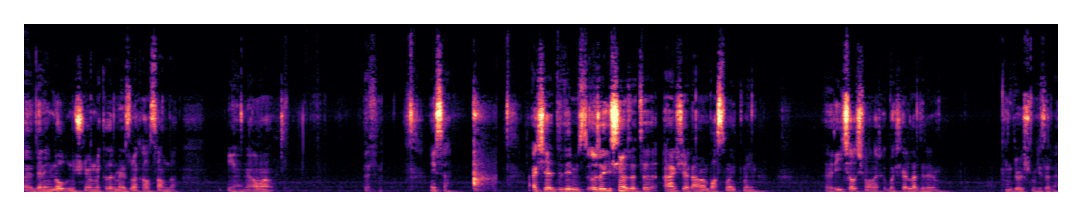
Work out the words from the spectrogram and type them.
e, deneyimli olduğunu düşünüyorum. Ne kadar mezuna kalsam da. Yani ama neyse. Her şey dediğimiz özel işin özeti her şeye rağmen basmayı unutmayın. E, iyi çalışmalar, başarılar dilerim. Görüşmek üzere.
